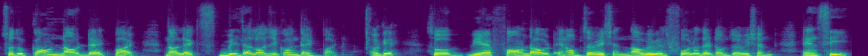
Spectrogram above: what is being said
So to count now that part now let's build a logic on that part. Okay so we have found out an observation. Now we will follow that observation and see.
